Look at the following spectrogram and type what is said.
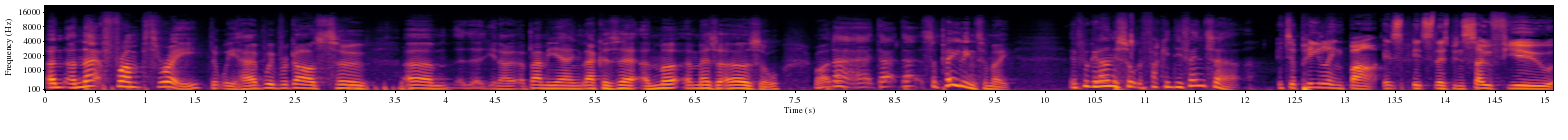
And and that front three that we have with regards to um, you know Aubameyang, Lacazette, and Mesut Ozil, right? That, that that's appealing to me. If we could only sort the fucking defence out. It's appealing, but it's it's. There's been so few.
